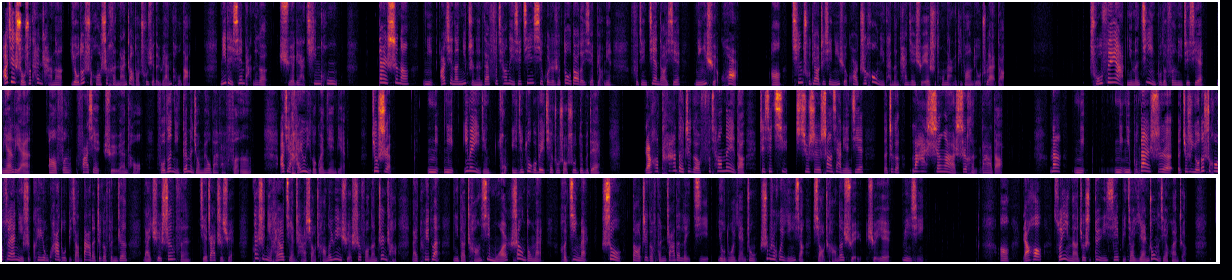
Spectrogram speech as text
而且手术探查呢，有的时候是很难找到出血的源头的，你得先把那个血给它清空。但是呢，你而且呢，你只能在腹腔的一些间隙或者是窦道的一些表面附近见到一些凝血块儿，嗯，清除掉这些凝血块之后，你才能看见血液是从哪个地方流出来的。除非啊，你能进一步的分离这些粘连，啊，分发现血源头，否则你根本就没有办法缝。而且还有一个关键点，就是你你因为已经从已经做过胃切除手术，对不对？然后它的这个腹腔内的这些气，就是上下连接的这个拉伸啊，是很大的。那你你你不但是就是有的时候，虽然你是可以用跨度比较大的这个缝针来去深缝结扎止血，但是你还要检查小肠的运血是否能正常，来推断你的肠系膜上动脉。和静脉受到这个缝扎的累积有多严重，是不是会影响小肠的血血液运行？嗯，然后所以呢，就是对于一些比较严重的这些患者，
